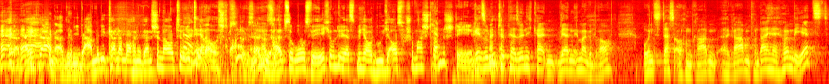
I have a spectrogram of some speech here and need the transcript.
Ja, kann ich sagen. Also die Dame, die kann aber auch eine ganz schöne Autorität ja, genau. ausstrahlen. Ne? Die ist also halb so groß wie ich und die lässt mich auch durchaus schon mal stramm stehen resolute Persönlichkeiten werden immer gebraucht und das auch im Graben. Äh, Graben. Von daher hören wir jetzt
